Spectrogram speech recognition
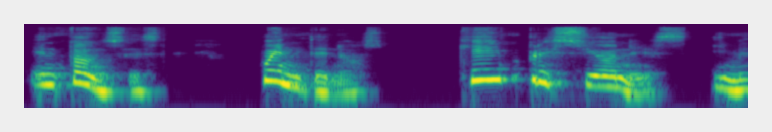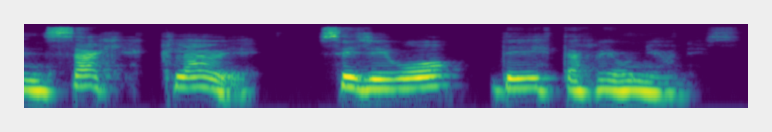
Entonces, cuéntenos, ¿qué impresiones y mensajes clave se llevó de estas reuniones?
